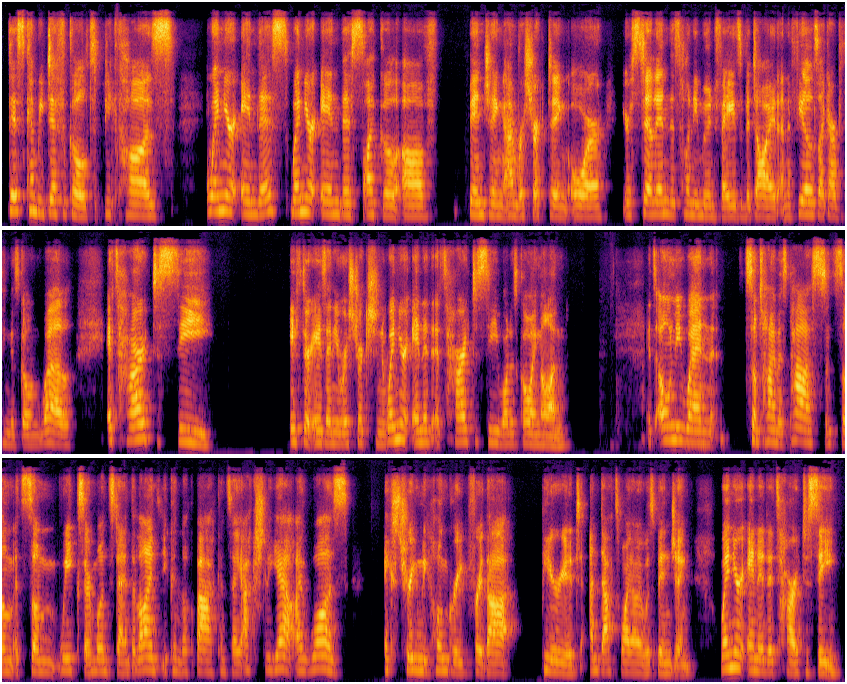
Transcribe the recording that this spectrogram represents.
this can be difficult because when you're in this, when you're in this cycle of binging and restricting, or you're still in this honeymoon phase of a diet and it feels like everything is going well, it's hard to see if there is any restriction. When you're in it, it's hard to see what is going on. It's only when some time has passed and some it's some weeks or months down the line that you can look back and say, actually, yeah, I was extremely hungry for that period. And that's why I was binging. When you're in it, it's hard to see.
